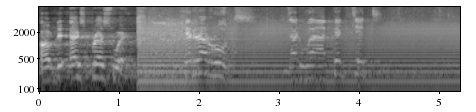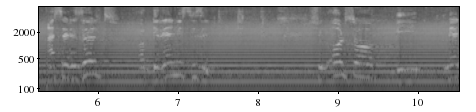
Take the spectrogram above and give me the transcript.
of the expressway. Federal roads that were affected as a result of the rainy season should also be made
